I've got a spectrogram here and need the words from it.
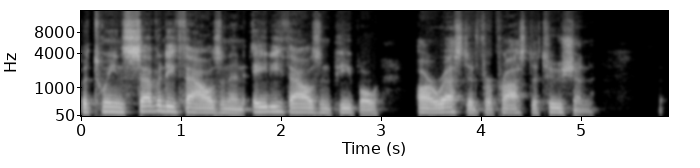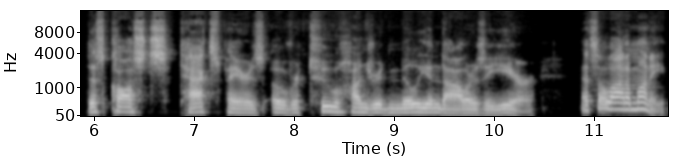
between 70,000 and 80,000 people are arrested for prostitution. This costs taxpayers over $200 million a year. That's a lot of money.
